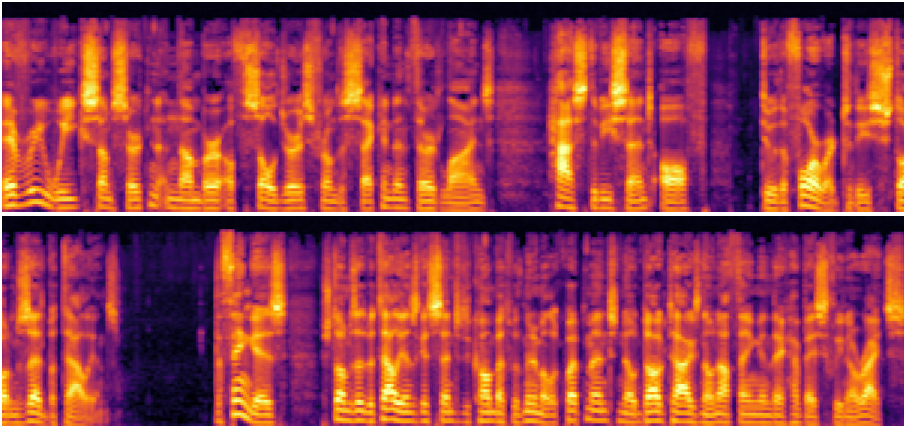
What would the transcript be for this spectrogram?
every week some certain number of soldiers from the second and third lines has to be sent off to the forward to these Storm Z battalions. The thing is, Storm Z battalions get sent into combat with minimal equipment, no dog tags, no nothing, and they have basically no rights.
